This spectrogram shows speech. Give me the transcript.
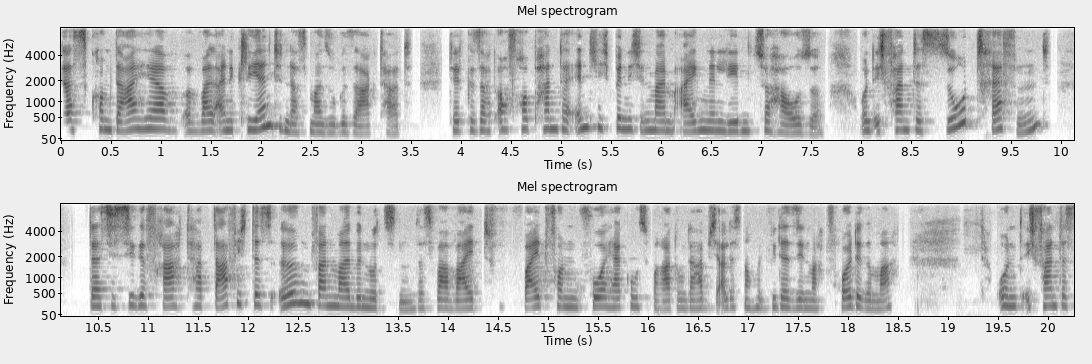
Das kommt daher, weil eine Klientin das mal so gesagt hat. Die hat gesagt, oh Frau Panther, endlich bin ich in meinem eigenen Leben zu Hause. Und ich fand es so treffend, dass ich sie gefragt habe, darf ich das irgendwann mal benutzen? Das war weit, weit von Vorherkunftsberatung. Da habe ich alles noch mit Wiedersehen macht Freude gemacht. Und ich fand, das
